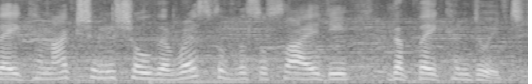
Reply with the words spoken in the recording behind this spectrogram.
they can actually show the rest of the society that they can do it.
